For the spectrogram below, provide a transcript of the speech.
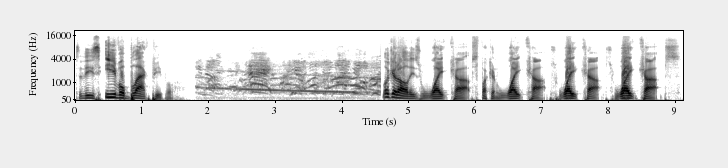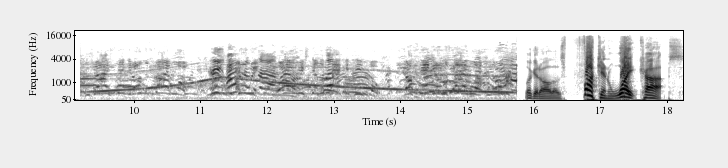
to these evil black people. Look at all these white cops, fucking white cops, white cops, white cops. Look at all those fucking white cops.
